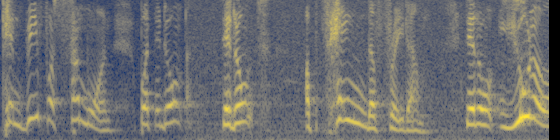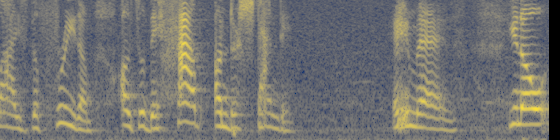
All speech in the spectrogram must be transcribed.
can be for someone, but they don't they don't obtain the freedom. They don't utilize the freedom until they have understanding. Amen. You know,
